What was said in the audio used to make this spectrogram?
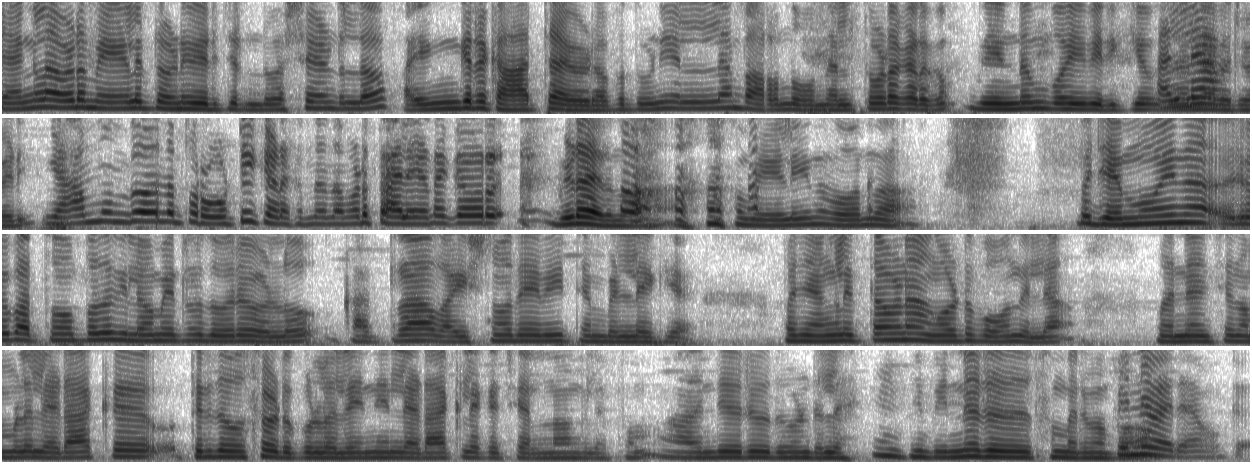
ഞങ്ങൾ അവിടെ മേളിൽ തുണി വിരിച്ചിട്ടുണ്ട്. പക്ഷേ ഉണ്ടല്ലോ ഭയങ്കര കാറ്റാണ് വിടും അപ്പോൾ തുണിയെല്ലാം പറന്നു പോകും. നിലത്തൂടെ കിടക്കും. വീണ്ടും പോയി വിരിക്കും. അല്ല പരിപാടി? ഞാൻ മുമ്പ് വന്നപ്പോൾ റോട്ടി കിടക്കുന്നത് നമ്മുടെ തലയണ കവർ ഇവിടെ ആയിരുന്നു മേളിൽ നിന്ന് പോകുന്നതാ. ഇപ്പോൾ ജമ്മുവിൽ നിന്ന് ഒരു പത്ത് മുപ്പത് കിലോമീറ്റർ ദൂരമേ ഉള്ളൂ. കട്ര വൈഷ്ണോദേവി ടെമ്പിളിലേക്ക്. അപ്പോൾ ഞങ്ങൾ ഇത്തവണ അങ്ങോട്ട് പോകുന്നില്ല. പിന്നെ വെച്ചാൽ നമ്മൾ ലഡാക്ക് ഒത്തിരി ദിവസം എടുക്കുള്ളൂ ഇനി ലഡാക്കിലൊക്കെ ചെല്ലണമെങ്കിൽ അപ്പം അതിന്റെ ഒരു ഇതുകൊണ്ടല്ലേ ഇനി പിന്നെ ഒരു ദിവസം വരുമ്പോൾ പിന്നെ വരാം നമുക്ക്.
